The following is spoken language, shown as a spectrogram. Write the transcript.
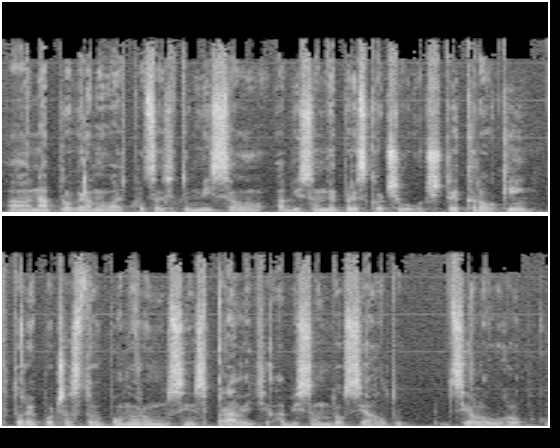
naprogramovať v podstate tú mysel, aby som nepreskočil určité kroky, ktoré počas toho ponoru musím spraviť, aby som dosiahol tú cieľovú hĺbku.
